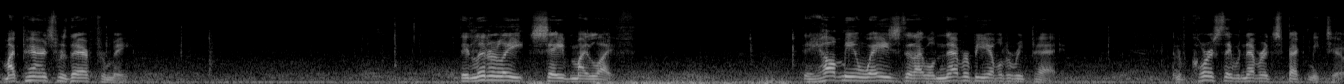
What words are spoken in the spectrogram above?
my parents were there for me. They literally saved my life. They helped me in ways that I will never be able to repay. And of course, they would never expect me to.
